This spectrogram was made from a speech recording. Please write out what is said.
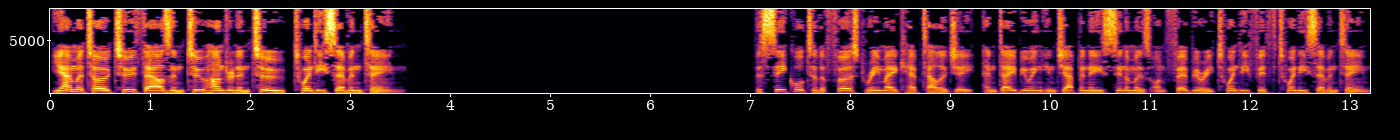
Yamato 2202 2017 The sequel to the first remake Heptalogy, and debuting in Japanese cinemas on February 25, 2017,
